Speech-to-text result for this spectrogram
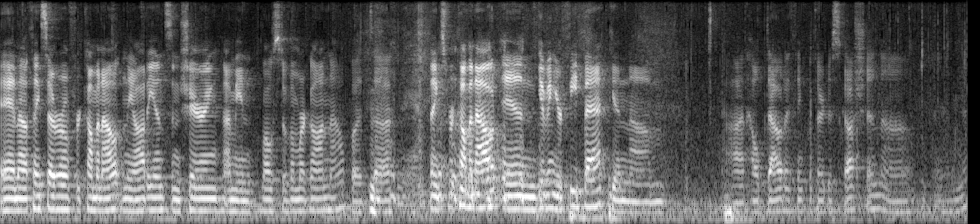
And, uh, thanks everyone for coming out in the audience and sharing. I mean, most of them are gone now, but, uh, thanks for coming out and giving your feedback and, um, uh, it helped out, I think, with our discussion, uh, and, yeah,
